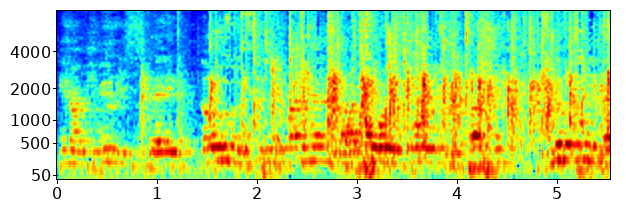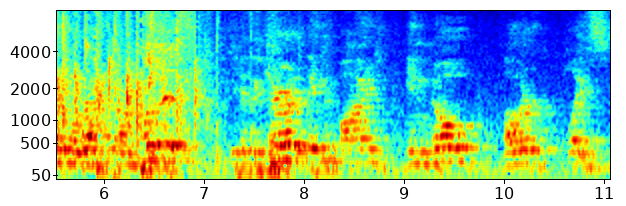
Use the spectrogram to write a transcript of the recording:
in our communities today. Those with schizophrenia and bipolar disorder and depression literally getting arrested on purpose to get the care that they can find in no other place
